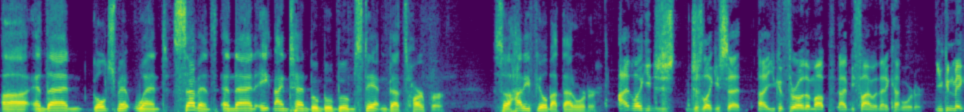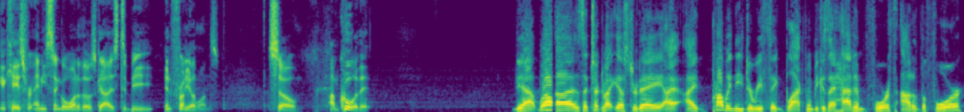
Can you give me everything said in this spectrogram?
Uh, and then Goldschmidt went seventh, and then eight, nine, ten, boom, boom, boom, Stanton, Betts, Harper. So, how do you feel about that order? I'd like you to just, just like you said, uh, you could throw them up. I'd be fine with any kind of order. You can make a case for any single one of those guys to be in front of the other ones. So, I'm cool with it. Yeah, well, uh, as I talked about yesterday, I, I probably need to rethink Blackmon because I had him fourth out of the four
